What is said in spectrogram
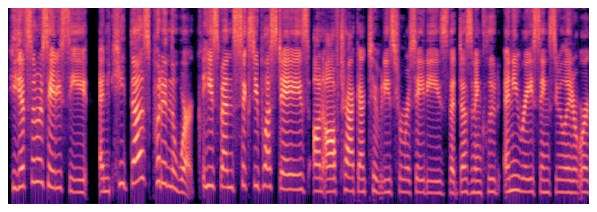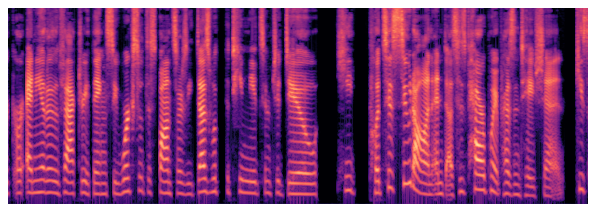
He gets the Mercedes seat and he does put in the work. He spends 60 plus days on off track activities for Mercedes that doesn't include any racing, simulator work, or any other factory things. So he works with the sponsors. He does what the team needs him to do. He puts his suit on and does his PowerPoint presentation. He's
